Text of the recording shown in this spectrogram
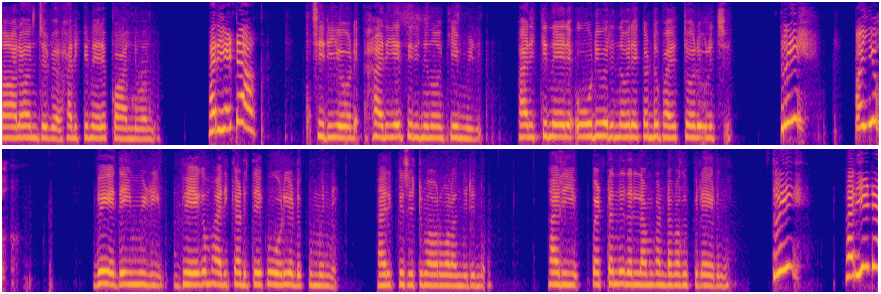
നാലോ അഞ്ചോ പേർ ഹരിക്ക് നേരെ പാഞ്ഞു വന്നു. ഹരിയേട്ടാ! ചിരിയോടെ ഹരിയെ തിരിഞ്ഞു നോക്കിയ മിഴി ഹരിക്ക് നേരെ ഓടി വരുന്നവരെ കണ്ട് ഭയത്തോടെ വിളിച്ചു. സ്ത്രീ അയ്യോ! വേദയും മിഴിയും വേഗം ഹരിക്കടുത്തേക്ക് ഓടിയെടുക്കും മുന്നേ. ഹരിക്ക് ചുറ്റും അവർ വളഞ്ഞിരുന്നു. ഹരിയും പെട്ടെന്ന് ഇതെല്ലാം കണ്ട വകുപ്പിലായിരുന്നു. ഹരിയേട്ടാ!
